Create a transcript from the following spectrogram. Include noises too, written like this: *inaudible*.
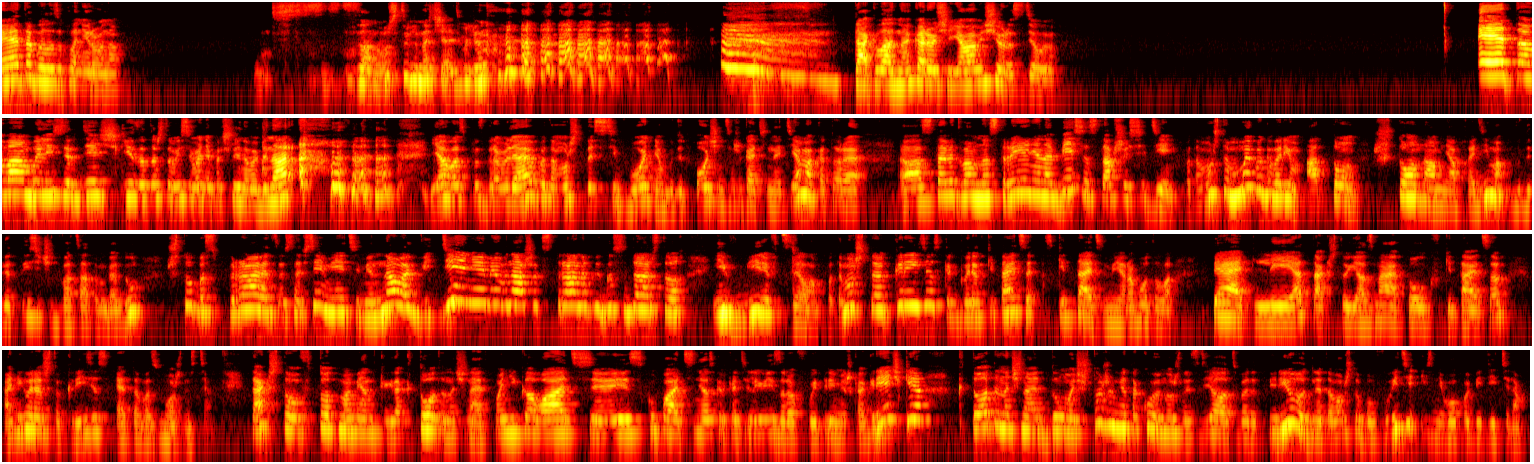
Это было запланировано. Заново, что ли, начать, блин? Так, ладно, короче, я вам еще раз сделаю. Это вам были сердечки за то, что вы сегодня пришли на вебинар. *laughs* Я вас поздравляю, потому что сегодня будет очень зажигательная тема, которая ставит вам настроение на весь оставшийся день, потому что мы поговорим о том, что нам необходимо в 2020 году, чтобы справиться со всеми этими нововведениями в наших странах и государствах и в мире в целом. Потому что кризис, как говорят китайцы, с китайцами я работала 5 лет, так что я знаю толк в китайцах. Они говорят, что кризис — это возможности. Так что в тот момент, когда кто-то начинает паниковать, и скупать несколько телевизоров и три мешка гречки, кто-то начинает думать, что же мне такое нужно сделать в этот период для того, чтобы выйти из него победителем.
